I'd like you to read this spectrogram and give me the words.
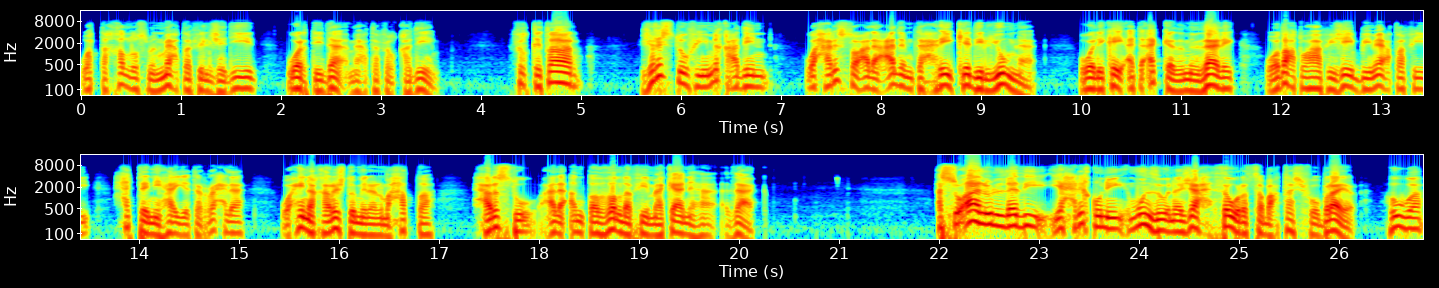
والتخلص من معطف الجديد وارتداء معطف القديم. في القطار جلست في مقعد وحرصت على عدم تحريك يدي اليمنى ولكي أتأكد من ذلك وضعتها في جيب معطفي حتى نهاية الرحلة وحين خرجت من المحطة حرصت على أن تظل في مكانها ذاك. السؤال الذي يحرقني منذ نجاح ثورة 17 فبراير هو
